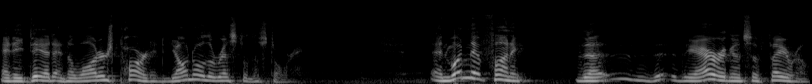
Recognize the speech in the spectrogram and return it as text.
And he did, and the waters parted. Y'all know the rest of the story. And wasn't it funny? The, the, the arrogance of Pharaoh.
